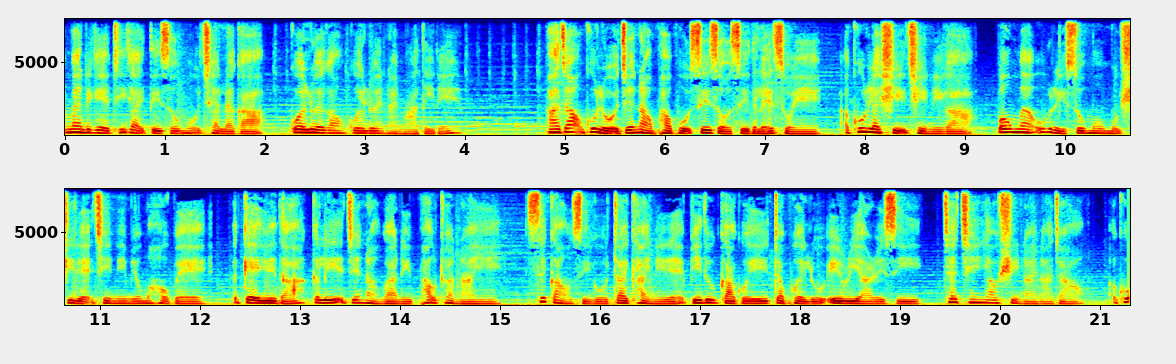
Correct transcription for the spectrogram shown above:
အမှန်တကယ်ထိခိုက်သေးဆုံးမှုအချက်လက်ကကွဲလွဲကောင်းကွဲလွဲနိုင်ပါသေးတယ်။ဘာကြောင့်အခုလိုအကျဉ်းထောင်ဖောက်ဖို့စေစော်စေတယ်လဲဆိုရင်အခုလက်ရှိအခြေအနေကပုံမှန်ဥပဒေစိုးမိုးမှုရှိတဲ့အခြေအနေမျိုးမဟုတ်ပဲအကယ်၍သာကလေးအကျဉ်းထောင်ကနေဖောက်ထွက်နိုင်ရင်စစ်ကောင်စီကိုတိုက်ခိုက်နေတဲ့ပြည်သူ့ကာကွယ်ရေးတပ်ဖွဲ့လို area တွေစီချက်ချင်းရောက်ရှိနိုင်တာကြောင့်အခု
